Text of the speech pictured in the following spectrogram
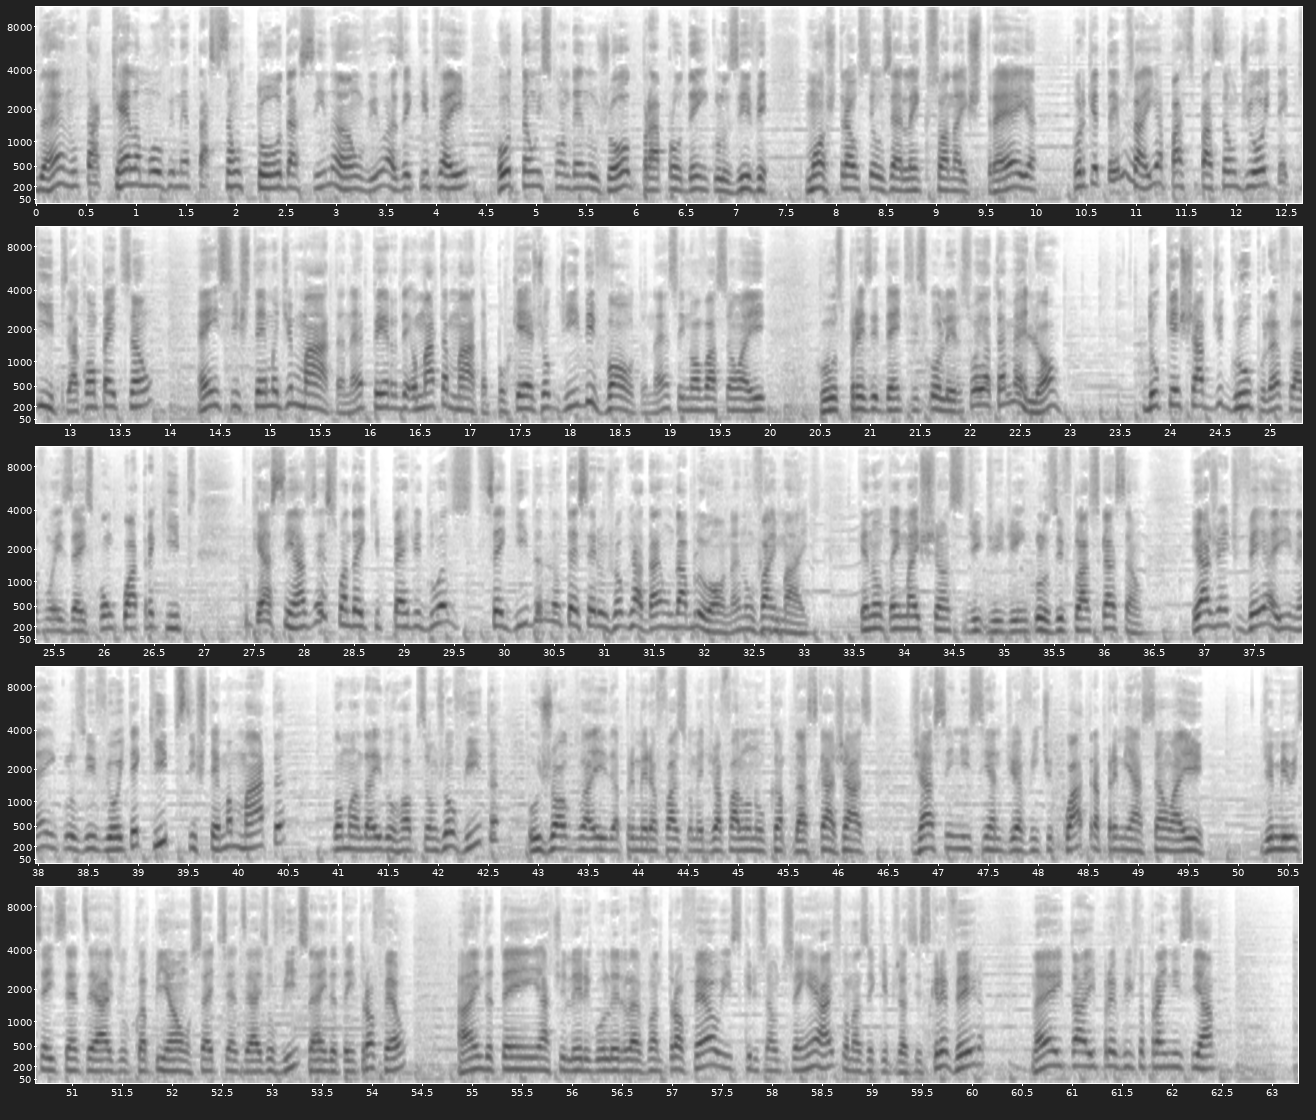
né, não tá aquela movimentação toda assim não, viu? As equipes aí ou estão escondendo o jogo para poder inclusive mostrar os seus elencos só na estreia, porque temos aí a participação de oito equipes. A competição é em sistema de mata, né? Perder, mata-mata, porque é jogo de ida e volta, né? Essa inovação aí os presidentes escolheram foi até melhor do que chave de grupo, né, Flávio Moisés, com quatro equipes porque assim, às vezes quando a equipe perde duas seguidas, no terceiro jogo já dá um WO, né? Não vai mais. Porque não tem mais chance de, de, de inclusive, classificação. E a gente vê aí, né? Inclusive oito equipes, sistema mata, comando aí do Robson Jovita. Os jogos aí da primeira fase, como ele já falou, no campo das Cajás, já se iniciando dia 24. A premiação aí de R$ 1.600 o campeão, R$ 700 o vice, né? ainda tem troféu. Ainda tem artilheiro e goleiro levando troféu e inscrição de 100 reais, como as equipes já se inscreveram, né? E está aí prevista para iniciar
